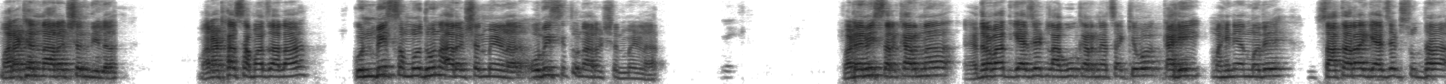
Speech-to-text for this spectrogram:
मराठ्यांना आरक्षण दिलं. मराठा समाजाला कुणबी संबोधून आरक्षण मिळणार ओबीसीतून आरक्षण मिळणार. फडणवीस सरकारनं हैदराबाद गॅझेट लागू करण्याचा किंवा काही महिन्यांमध्ये सातारा गॅझेट सुद्धा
